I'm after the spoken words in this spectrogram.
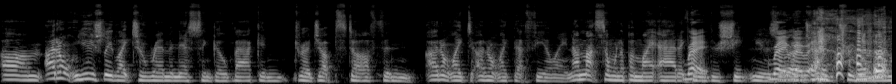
um, I don't usually like to reminisce and go back and dredge up stuff. And I don't like to, I don't like that feeling. I'm not someone up in my attic Right. going through sheet music. Right, right, right. to trigger them.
